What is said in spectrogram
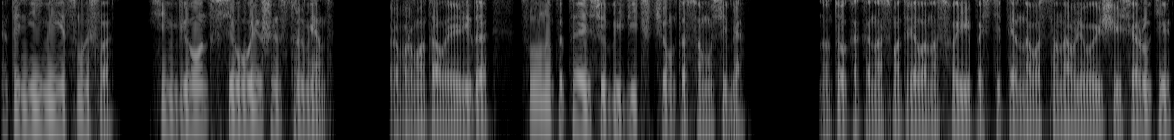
«Это не имеет смысла. Симбионт всего лишь инструмент», — пробормотала Эрида, словно пытаясь убедить в чем-то саму себя. Но то, как она смотрела на свои постепенно восстанавливающиеся руки,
